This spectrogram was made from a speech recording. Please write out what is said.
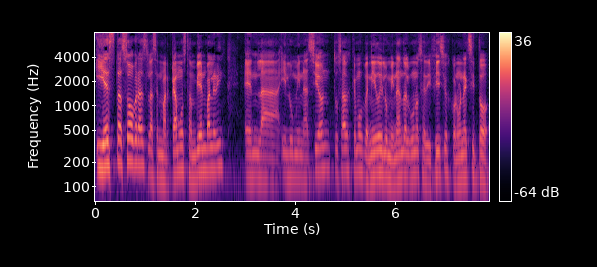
Y estas obras las enmarcamos también, Valerie, en la iluminación. Tú sabes que hemos venido iluminando algunos edificios con un éxito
